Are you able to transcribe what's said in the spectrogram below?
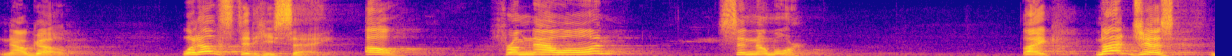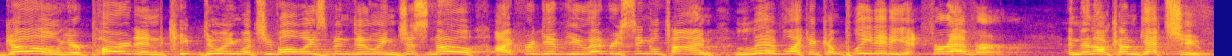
now go. What else did he say? Oh, from now on, sin no more. Like, not just go, you're pardoned, keep doing what you've always been doing. Just know I forgive you every single time. Live like a complete idiot forever, and then I'll come get you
